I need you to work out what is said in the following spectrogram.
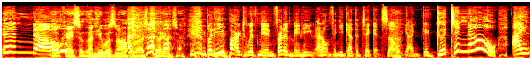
And no. Okay, so then he wasn't authorized to tell you. So. but he parked with me in front of me, and he I don't think he got the ticket. So yeah, good to know. I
